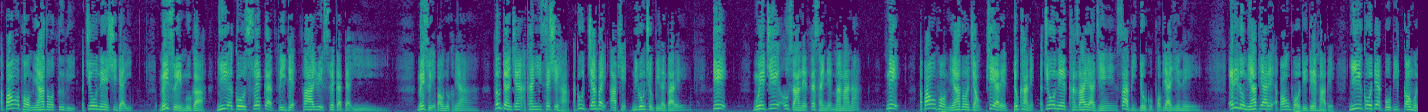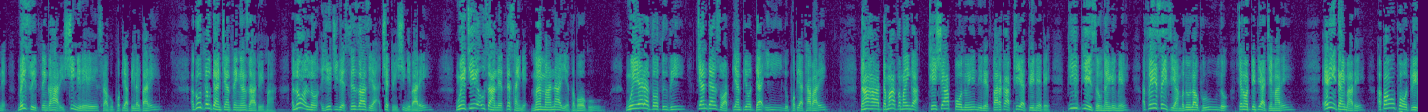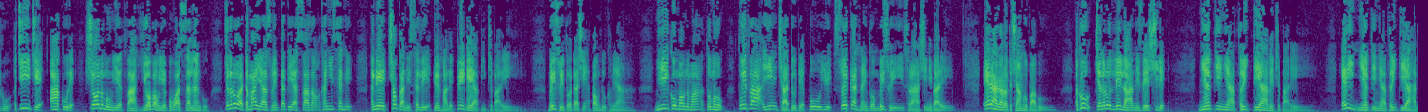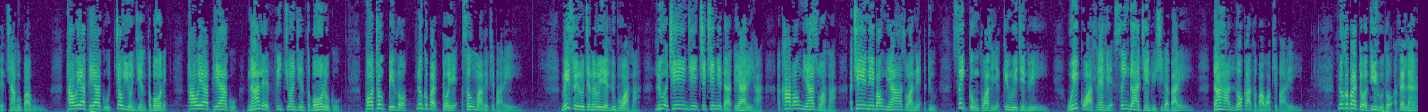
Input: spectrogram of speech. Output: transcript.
အပေါင်းအဖော်များသောသူသည်အကျိုးနှင့်ရှိတတ်၏မိษွေမူကားညီအကိုဆွဲကပ်သည်တဲ့သာ၍ဆွဲကပ်တတ်၏မိษွေအပေါင်းတို့ခမညာသုတ်တန်ကျမ်းအခန်းကြီး78ဟာအခုကျမ်းပိုက်အားဖြင့်ဏိကုံးချုပ်ပေးလိုက်ပါတယ်တိငွေကြေးဥစ္စာနဲ့သက်ဆိုင်တဲ့မာမာနနှစ် အပေါင်းအဖော်များသောကြောင့်ဖြစ်ရတဲ့ဒုက္ခနဲ့အကျိုးနဲ့ခံစားရခြင်းစသည်တို့ကိုဖော်ပြရင်းနေအဲ့ဒီလိုများပြားတဲ့အပေါင်းအဖော်တွေထဲမှာပဲညီအကိုတက်ပို့ပြီးကောင်းမွန်တဲ့မိษွေသင်္ကားတွေရှိနေတယ်ဆိုတာကိုဖော်ပြပေးလိုက်ပါတယ်အခုသုတ်တန်ကြံသင်ခန်းစာတွေမှာအလွန်အလွန်အရေးကြီးတဲ့စဉ်းစားစရာအချက်တွေရှိနေပါတယ်ငွေကြေးဥစ္စာနဲ့သက်ဆိုင်တဲ့မာမာနရဲ့သဘောကိုငွေရရသောသူသည်ကြမ်းတမ်းစွာပြန်ပြောတတ်၏လို့ဖော်ပြထားပါတယ် ဒါဟာဓမ္မသမိုင်းကထင်ရှားပေါ်လွင်နေတဲ့တာရကဖြစ်ရတွေးနဲ့ပဲပြီးပြည့်စုံနိုင်လိမ့်မယ်အသေးစိတ်စရာမလိုတော့ဘူးလို့ကျွန်တော်တင်ပြခြင်းပါတယ်အဲ့ဒီအတိုင်းပါပဲအပေါင်းအဖော်တွေကိုအကြီးအကျယ်အားကိုးတဲ့ရှောလမုန်ရဲ့သားယောဘောင်ရဲ့ဘဝဇတ်လန်းကိုကျွန်တော်တို့ကဓမ္မရာဇဝင်တတိယစာဆောင်အခန်းကြီး7အငယ်6ကနေ14အတွင်းမှာလည်းတွေ့ခဲ့ရပြီဖြစ်ပါတယ်မိษွေတော်တတ်ရှင်အပေါင်းတို့ခမညာညီကိုမောင်နှမသို့မဟုတ် သွေးသားအရင်အခြာတို့တဲ့ပို၍ဆွဲကပ်နိုင်သောမိษွေဆိုတာရှိနေပါတယ်အဲ့ဒါကတော့တခြားမဟုတ်ပါဘူးအခုကျွန်တော်တို့လေ့လာနေစေရှိတဲ့ဉာဏ်ပညာသတိတရားပဲဖြစ်ပါတယ်အဲ့ဒီဉာဏ်ပညာသတိတရားဟာလည်းတခြားမဟုတ်ပါဘူးထာဝရဘုရားကိုကြောက်ရွံ့ခြင်းသဘောနဲ့ထာဝရဘုရားကိုနားလေသိကျွမ်းခြင်းသဘောတို့ကိုဖော်ထုတ်ပေးသောနှုတ်ကပတ်တော်ရဲ့အဆုံးအမပဲဖြစ်ပါတယ်မိษွေတို့ကျွန်တော်တို့ရဲ့လူဘဝမှာလူအချင်းချင်းချစ်ချင်းမေတ္တာတရားတွေဟာ အခါပေါင်းများစွာမှာအခြေအနေပေါင်းများစွာနဲ့အတူစိတ်ကုံသွားလျက်ကင်းဝေးခြင်းတွေဝေးကွာလှမ်းလျက်စိန်ကားခြင်းတွေရှိတတ်ပါတယ်ဒါဟာလောကသဘာဝဖြစ်ပါတယ်နှုတ်ကပတ်တော်ဒီဟုသောအသက်လံ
